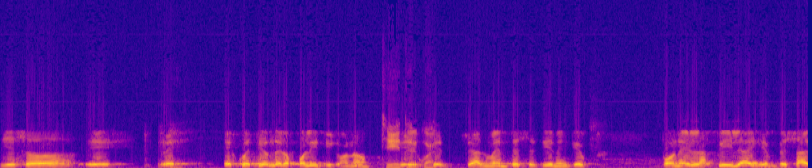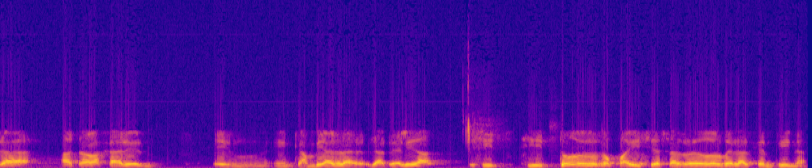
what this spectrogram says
y eso es, cuestión de los políticos, ¿no? Sí, que, realmente se tienen que poner las pilas y empezar a, a trabajar en, en, cambiar la, la realidad. Es decir, si todos los países alrededor de la Argentina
